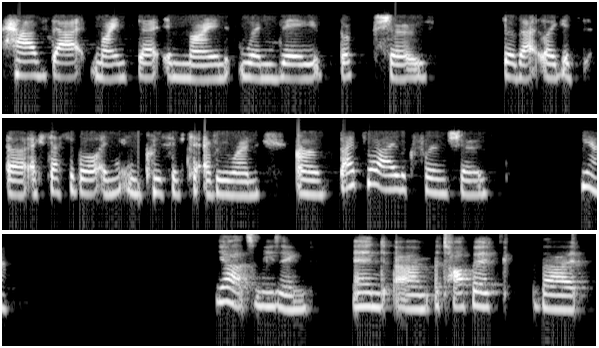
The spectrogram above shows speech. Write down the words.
have that mindset in mind when they book shows so that like it's uh, accessible and inclusive to everyone. Um, that's what i look for in shows. Yeah. Yeah it's amazing. And um, a topic that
